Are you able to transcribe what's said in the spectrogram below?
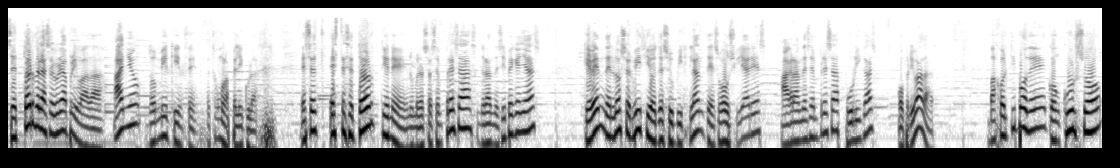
Sector de la seguridad privada, año 2015. Esto es como las películas. Este, este sector tiene numerosas empresas, grandes y pequeñas, que venden los servicios de sus vigilantes o auxiliares a grandes empresas públicas o privadas. Bajo el tipo de concurso,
